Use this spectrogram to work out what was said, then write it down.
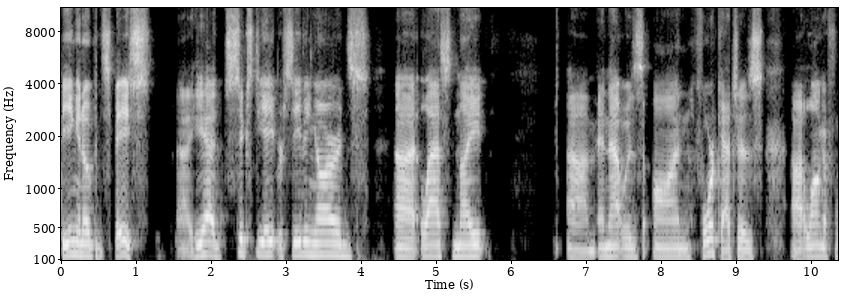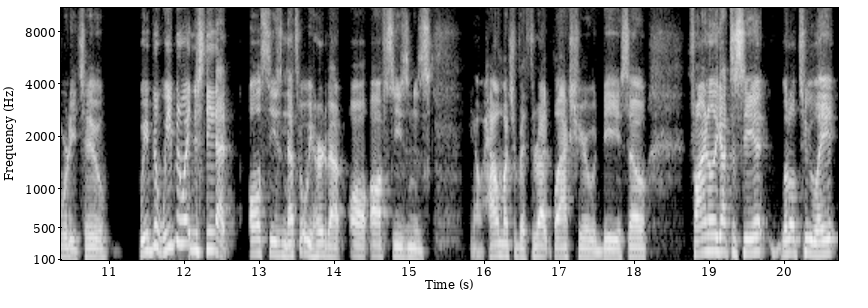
being in open space. Uh, he had 68 receiving yards uh, last night. Um, and that was on four catches uh, along a 42. We've been we've been waiting to see that all season. That's what we heard about all off season is you know how much of a threat Blackshear would be. So finally got to see it. A little too late,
